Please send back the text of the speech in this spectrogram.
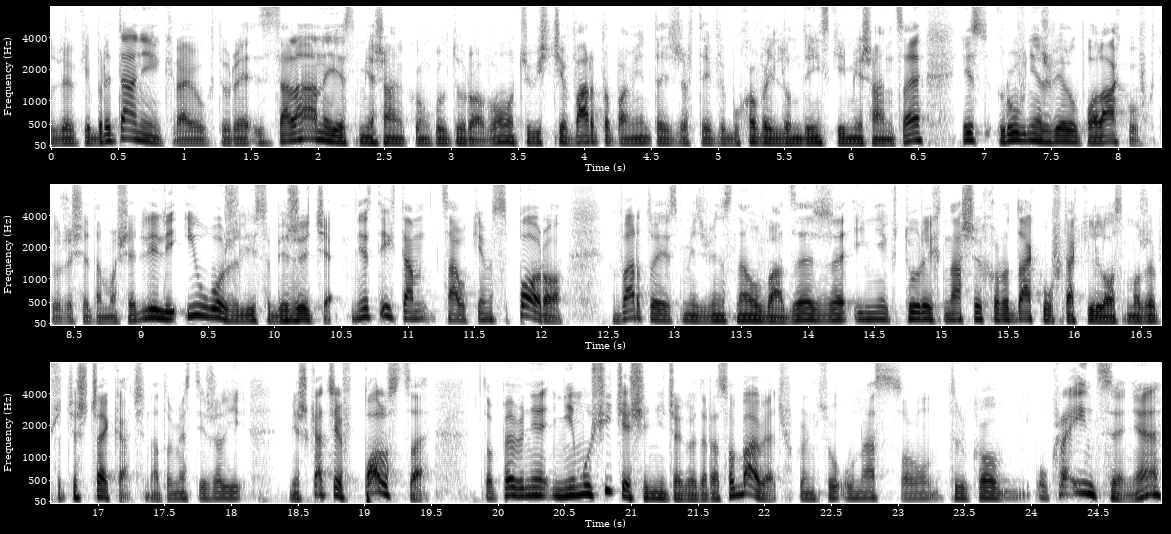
e, Wielkiej Brytanii, kraju, który zalany jest mieszanką kulturową. Oczywiście warto pamiętać, że w tej wybuchowej londyńskiej mieszance jest również wielu Polaków, którzy się tam osiedlili i ułożyli sobie życie. Jest ich tam całkiem sporo. Warto jest mieć więc na uwadze, że i niektórych naszych rodaków taki los może przecież czekać. Natomiast jeżeli mieszkacie w Polsce, to pewnie nie musicie się niczego teraz obawiać. W końcu u nas są tylko Ukraińcy, nie?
